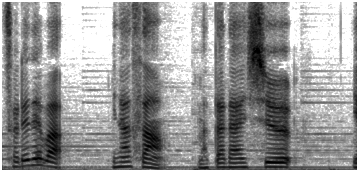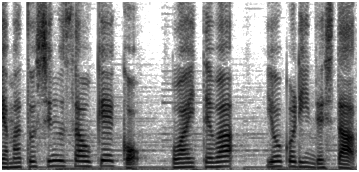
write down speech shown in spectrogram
それでは皆さんまた来週。大和しぐさお稽古。お相手はようこりんでした。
